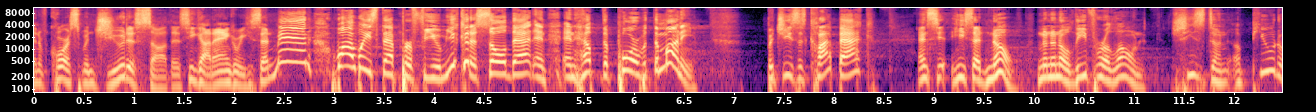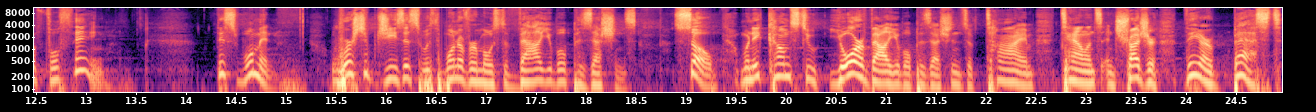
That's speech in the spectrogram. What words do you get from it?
And of course, when Judas saw this, he got angry. He said, Man, why waste that perfume? You could have sold that and, and helped the poor with the money. But Jesus clapped back and he said, No, no, no, no, leave her alone. She's done a beautiful thing. This woman, worship Jesus with one of our most valuable possessions. So, when it comes to your valuable possessions of time, talents, and treasure, they are best.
